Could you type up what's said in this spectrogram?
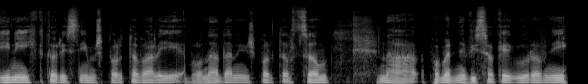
iných, ktorí s ním športovali. Bol nadaným športovcom na pomerne vysokej úrovni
